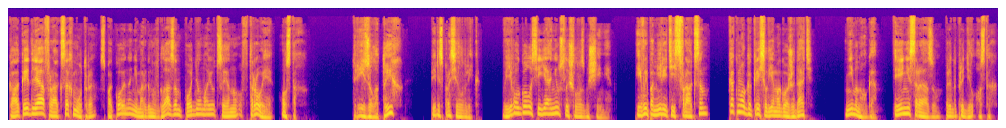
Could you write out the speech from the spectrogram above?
Как и для фракса Хмутра, спокойно, не моргнув глазом, поднял мою цену втрое, остах. «Три золотых?» переспросил Влик. В его голосе я не услышал возмущения. «И вы помиритесь с Фраксом? Как много кресел я могу ожидать?» «Немного. И не сразу», — предупредил Остах.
